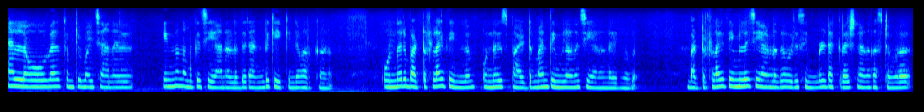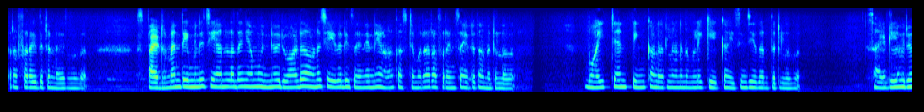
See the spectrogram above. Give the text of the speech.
Hello welcome to my channel ഇന്ന് നമുക്ക് ചെയ്യാനുള്ളത് രണ്ട് കേക്കിന്റെ വർക്കാണ്. ഒന്നൊരു ബട്ടർഫ്ലൈ തീമിലും ഒന്നൊരു സ്പൈഡർമാൻ തീമിലാണ് ചെയ്യാനുണ്ടായിരുന്നത്. ബട്ടർഫ്ലൈ തീമിൽ ചെയ്യാനുള്ളത് ഒരു സിമ്പിൾ ഡെക്കറേഷനാണ് കസ്റ്റമർ റെഫർ ചെയ്തിട്ടുണ്ടായിരുന്നത്. സ്പൈഡർമാൻ തീമിൽ ചെയ്യാനുള്ളത് ഞാൻ മുന്നേ ഒരുപാട് തവണ ചെയ്ത ഡിസൈൻ തന്നെയാണ് കസ്റ്റമർ റെഫറൻസ് ആയിട്ട് തന്നിട്ടുള്ളത്. വൈറ്റ് ആൻഡ് പിങ്ക് കളറിലാണ് നമ്മൾ ഈ കേക്ക് ഐസിങ് ചെയ്തെടുത്തിട്ടുള്ളത്. സൈഡിൽ ഒരു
